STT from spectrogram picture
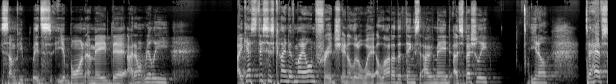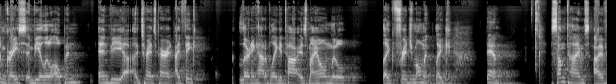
some people. It's you're born a maid there. I don't really. I guess this is kind of my own fridge in a little way. A lot of the things that I've made, especially, you know, to have some grace and be a little open and be uh, transparent. I think learning how to play guitar is my own little like fridge moment. Like, damn, sometimes I've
